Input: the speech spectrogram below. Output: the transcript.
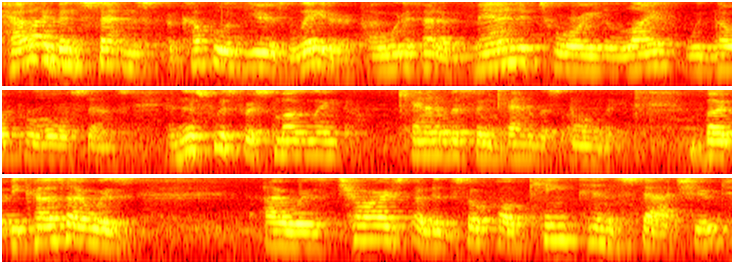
Had I been sentenced a couple of years later, I would have had a mandatory life with no parole sentence. And this was for smuggling cannabis and cannabis only. But because I was, I was charged under the so-called kingpin statute,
